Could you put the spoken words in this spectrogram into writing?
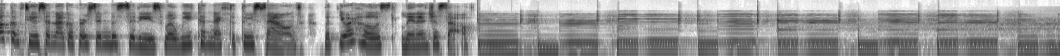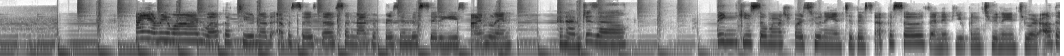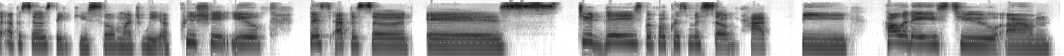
Welcome to Sonographers in the Cities, where we connect through sound with your hosts, Lynn and Giselle. Hi, everyone. Welcome to another episode of Sonographers in the Cities. I'm Lynn. And I'm Giselle. Thank you so much for tuning into this episode. And if you've been tuning into our other episodes, thank you so much. We appreciate you. This episode is two days before Christmas. So happy holidays to um,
